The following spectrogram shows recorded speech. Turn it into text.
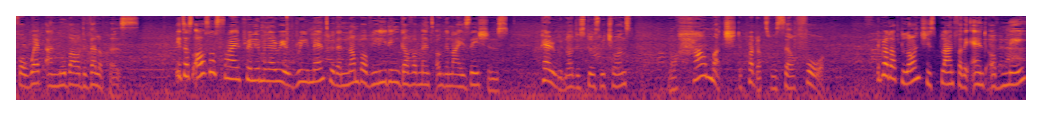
for web and mobile developers. It has also signed preliminary agreements with a number of leading government organizations. Perry would not disclose which ones, nor how much the products will sell for. The product launch is planned for the end of May,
